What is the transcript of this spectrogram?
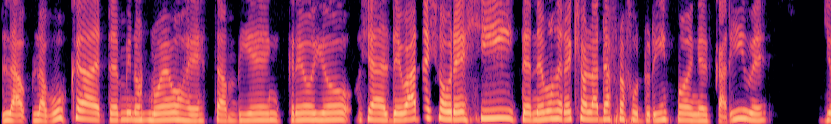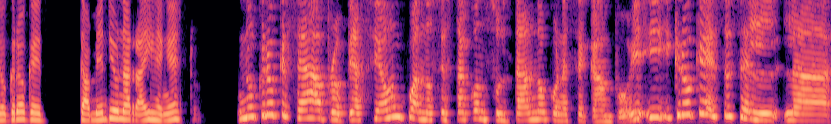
la, la búsqueda de términos nuevos es también, creo yo, o sea, el debate sobre si tenemos derecho a hablar de afrofuturismo en el Caribe, yo creo que también tiene una raíz en esto no creo que sea apropiación cuando se está consultando con ese campo. Y, creo que ese es el, la,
